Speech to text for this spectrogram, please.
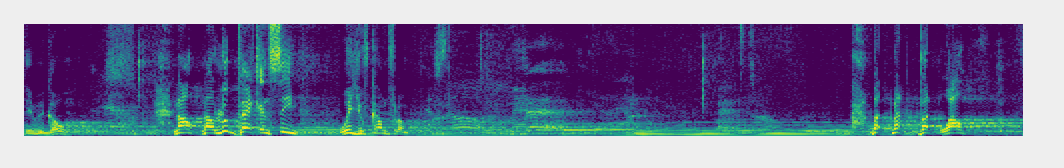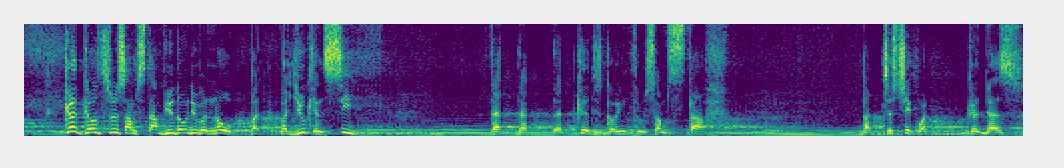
There we go. Now, now look back and see where you've come from. But but but while Kurt goes through some stuff you don't even know, but, but you can see that, that, that Kurt is going through some stuff. But just check what Kurt does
